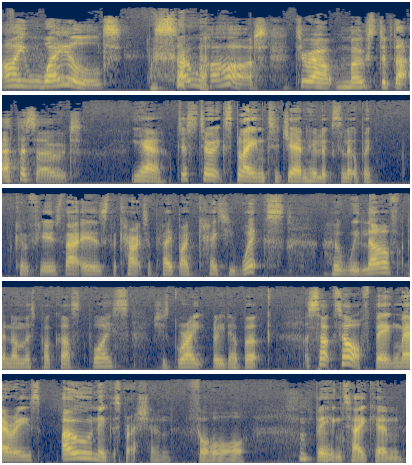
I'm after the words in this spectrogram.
I wailed so hard throughout most of that episode. Yeah, just to explain to Jen, who looks a little bit confused, that is the character played by Katy Wix, who we love. Been on this podcast twice. She's great. Read her book. Sucked off being Mary's own expression for being taken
